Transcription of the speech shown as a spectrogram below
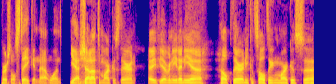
personal stake in that one. Yeah, shout out to Marcus there, and hey, if you ever need any uh, help there, any consulting, Marcus, uh,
